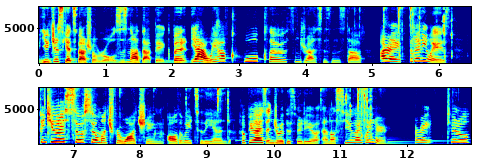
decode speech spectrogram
You just get special roles. It's not that big. But yeah, we have cool clothes and dresses and stuff. Alright, but anyways, thank you guys so, so much for watching all the way to the end. Hope you guys enjoyed this video, and I'll see you guys later. Alright, toodles!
